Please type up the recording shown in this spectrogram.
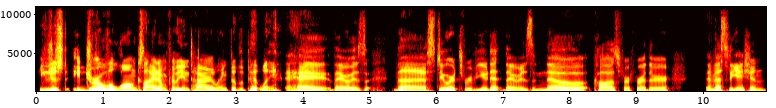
He just he drove alongside him for the entire length of the pit lane. Hey, there was the stewards reviewed it. There was no cause for further investigation.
